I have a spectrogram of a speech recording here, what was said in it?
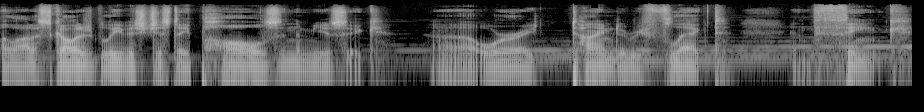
a lot of scholars believe it's just a pause in the music, uh, or a time to reflect and think,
